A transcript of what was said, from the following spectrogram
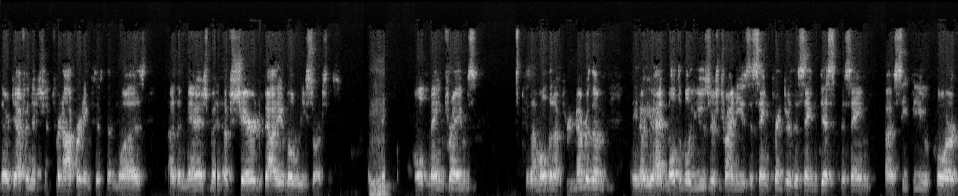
their definition for an operating system was uh, the management of shared valuable resources. Mm-hmm. Old mainframes, because I'm old enough to remember them. You know, you had multiple users trying to use the same printer, the same disk, the same uh, CPU core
